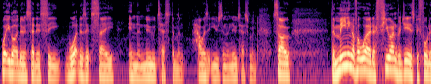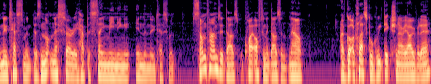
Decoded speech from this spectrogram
What you've got to do instead is see what does it say in the New Testament? How is it used in the New Testament? So the meaning of a word a few hundred years before the New Testament does not necessarily have the same meaning in the New Testament. Sometimes it does, but quite often it doesn't. Now, I've got a classical Greek dictionary over there,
